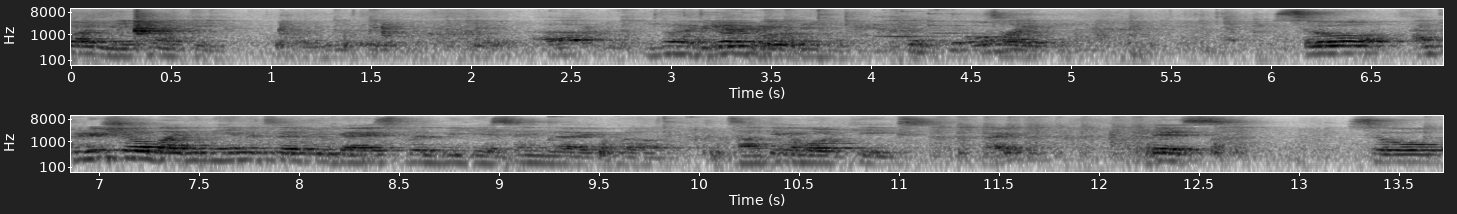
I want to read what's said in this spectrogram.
Uh, no, we don't wait. Sorry. So I'm pretty sure by the name itself, you guys will be guessing like uh, something about cakes, right? Yes. So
